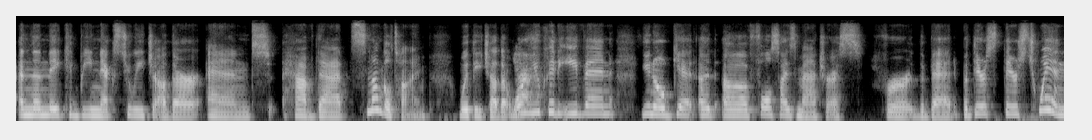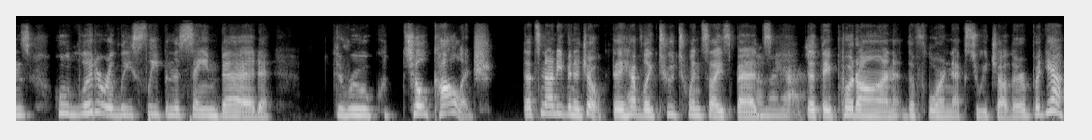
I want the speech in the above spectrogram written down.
and then they could be next to each other and have that snuggle time with each other. Or you could even, you know, get a, a full size mattress for the bed. But there's, there's twins who literally sleep in the same bed through till college. That's not even a joke. They have like two twin size Oh beds gosh. that they put on the floor next to each other. But yeah,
